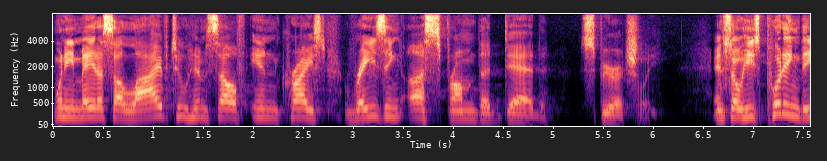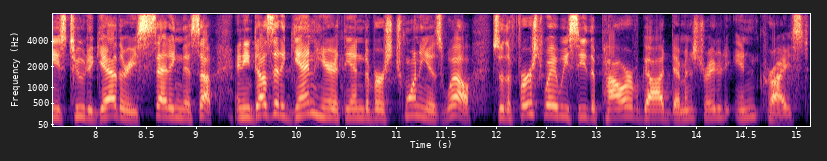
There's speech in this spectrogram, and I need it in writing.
when he made us alive to himself in Christ, raising us from the dead spiritually. And so he's putting these two together. He's setting this up. And he does it again here at the end of verse 20 as well. So the first way we see the power of God demonstrated in Christ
